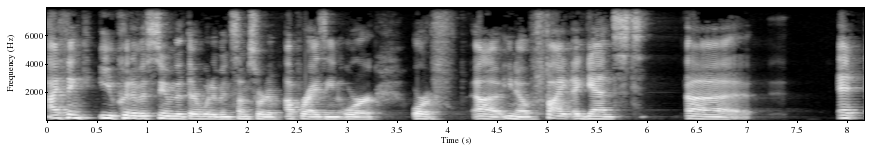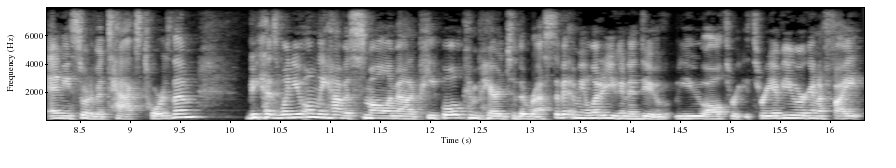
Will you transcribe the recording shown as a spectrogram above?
I think you could have assumed that there would have been some sort of uprising or or uh, you know fight against uh, any sort of attacks towards them. Because when you only have a small amount of people compared to the rest of it, I mean, what are you going to do? You all three, three of you are going to fight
